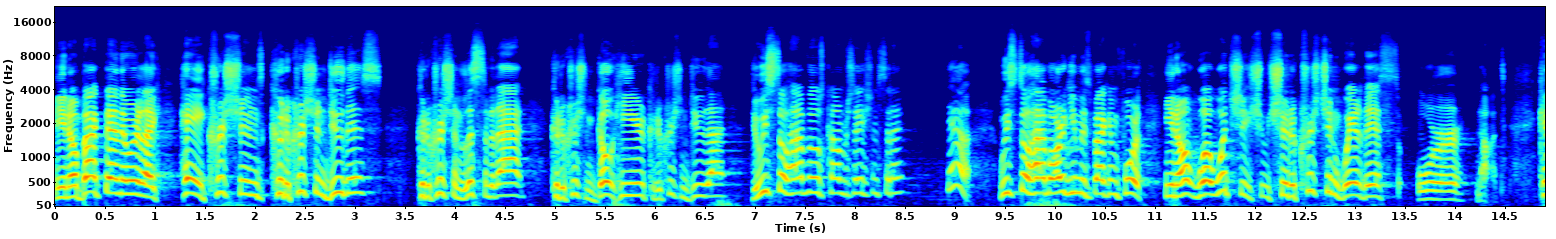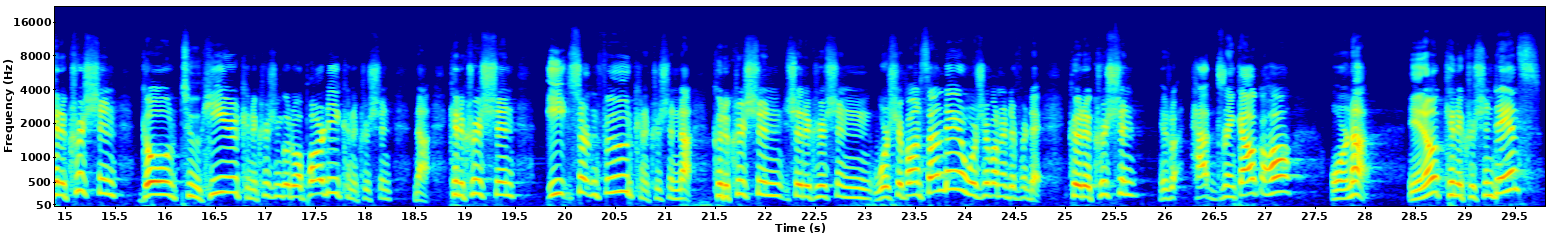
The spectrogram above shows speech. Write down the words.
You know, back then they were like, hey, Christians, could a Christian do this? Could a Christian listen to that? Could a Christian go here? Could a Christian do that? Do we still have those conversations today? Yeah. We still have arguments back and forth. You know, what, what should, should a Christian wear this or not? Can a Christian go to here? Can a Christian go to a party? Can a Christian not? Can a Christian eat certain food? Can a Christian not? Could a Christian, should a Christian worship on Sunday or worship on a different day? Could a Christian, here's what, have, drink alcohol or not? You know, can a Christian dance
